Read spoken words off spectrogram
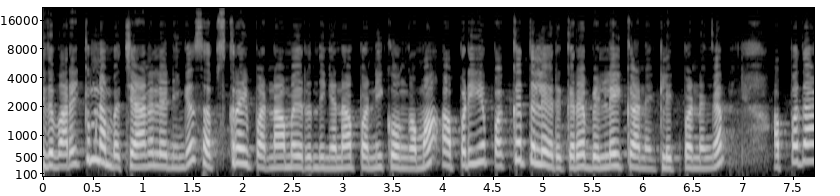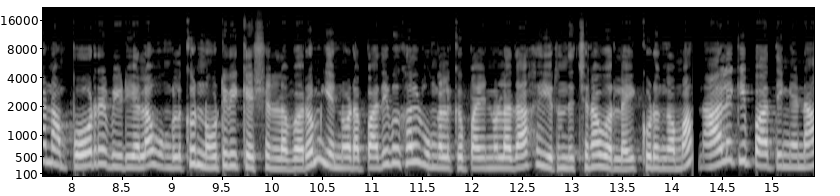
இது வரைக்கும் நம்ம சேனலை நீங்கள் சப்ஸ்கிரைப் பண்ணாமல் இருந்தீங்கன்னா பண்ணிக்கோங்கம்மா. அப்படியே பக்கத்தில் இருக்கிற பெல்லைக்கானை கிளிக் பண்ணுங்கள் அப்போ தான் நான் போடுற வீடியோலாம் உங்களுக்கு நோட்டிஃபிகேஷனில் வரும். என்னோட பதிவுகள் உங்களுக்கு பயனுள்ளதாக இருந்துச்சுன்னா ஒரு லைக் கொடுங்கம்மா. நாளைக்கு பார்த்தீங்கன்னா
